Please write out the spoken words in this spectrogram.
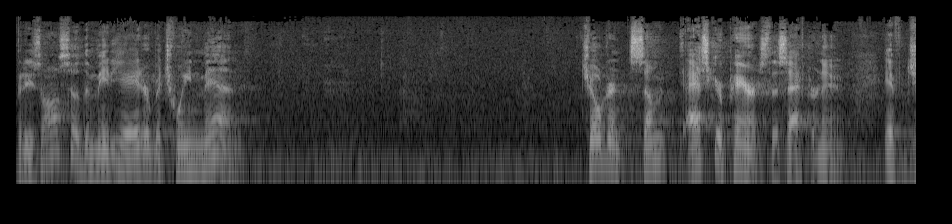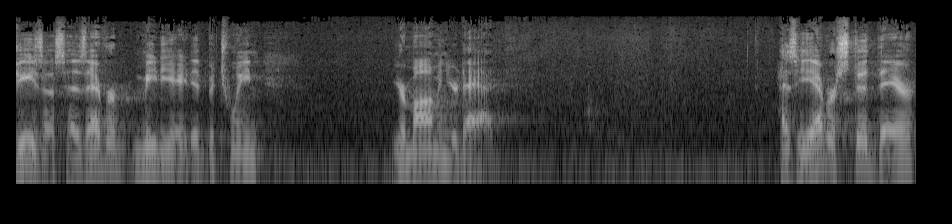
But he's also the mediator between men. Children, some ask your parents this afternoon if Jesus has ever mediated between your mom and your dad. Has he ever stood there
